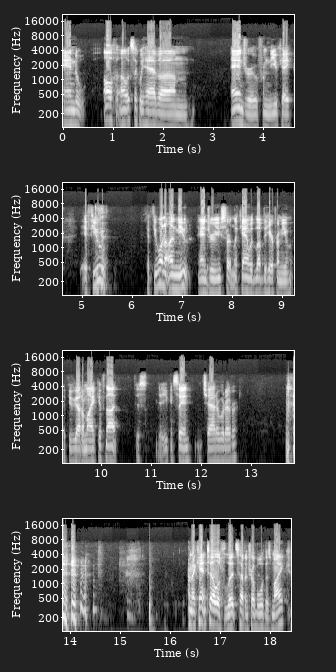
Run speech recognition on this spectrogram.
And all uh, looks like we have um, Andrew from the UK. If you if you want to unmute Andrew, you certainly can. We'd love to hear from you if you've got a mic. If not, just yeah, you can say in chat or whatever. And I can't tell if Lit's having trouble with his mic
